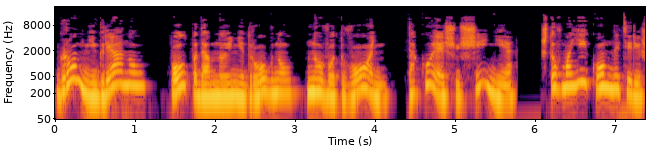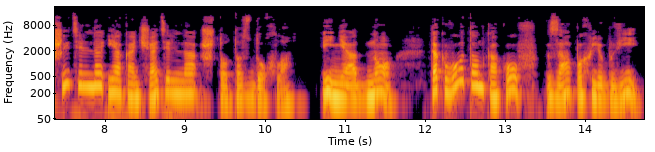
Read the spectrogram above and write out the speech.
Гром не грянул, пол подо мной не дрогнул, но вот вонь, такое ощущение, что в моей комнате решительно и окончательно что-то сдохло. И не одно. Так вот он каков, запах любви.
